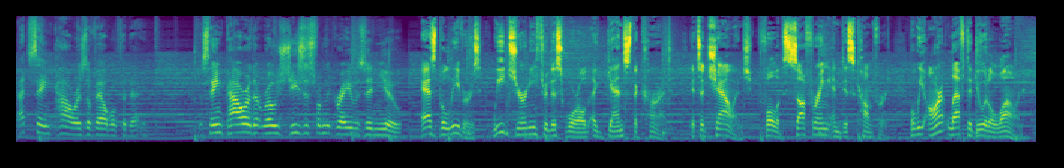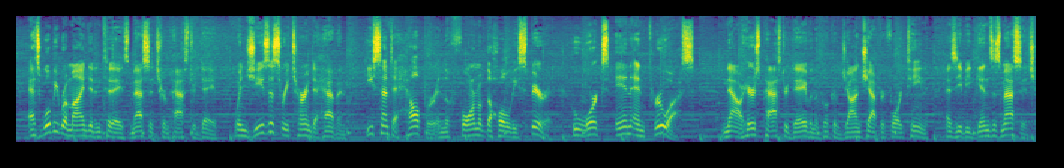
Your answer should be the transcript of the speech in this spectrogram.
that same power is available today. The same power that rose Jesus from the grave is in you. As believers, we journey through this world against the current. It's a challenge, full of suffering and discomfort, but we aren't left to do it alone. As we'll be reminded in today's message from Pastor Dave, when Jesus returned to heaven, he sent a helper in the form of the Holy Spirit who works in and through us. Now, here's Pastor Dave in the book of John, chapter 14, as he begins his message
